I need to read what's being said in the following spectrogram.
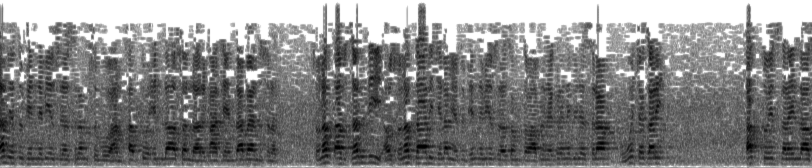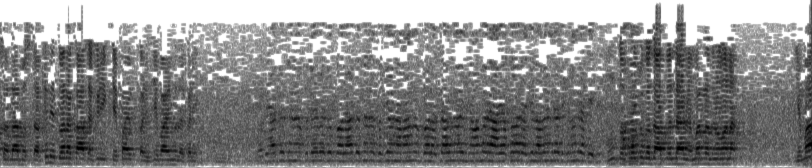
لم يتو فی النبی صلی اللہ علیہ وسلم سبوعان خطو الا صلی اللہ رکھاتین دا بیان دا سنت. سنت افضل دی او سنت دالی چلم يتو فی النبی صلی اللہ علیہ وسلم تو آپ توافر ذکر نبی علیہ السلام. وہ چکری. خطو اس کرا الا صلی اللہ مستقل دو رکھات اکڑی اکتفائی پر ذلك من عمرته ان تو فوتو کا عبد الله بن عمر رضی اللہ عنہ جما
